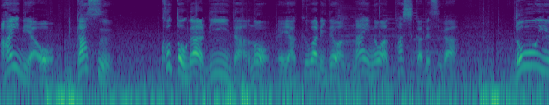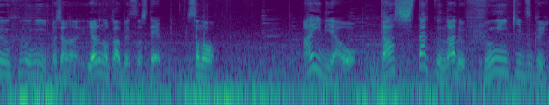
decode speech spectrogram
アイディアを出すことがリーダーの役割ではないのは確かですがどういうふうにやるのかは別としてそのアイディアを出したくなる雰囲気作り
